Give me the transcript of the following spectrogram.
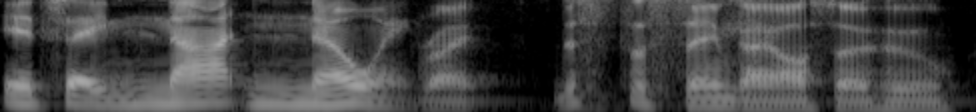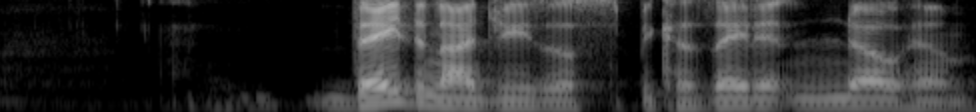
it's a not knowing. Right. This is the same guy also who they denied Jesus because they didn't know him.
